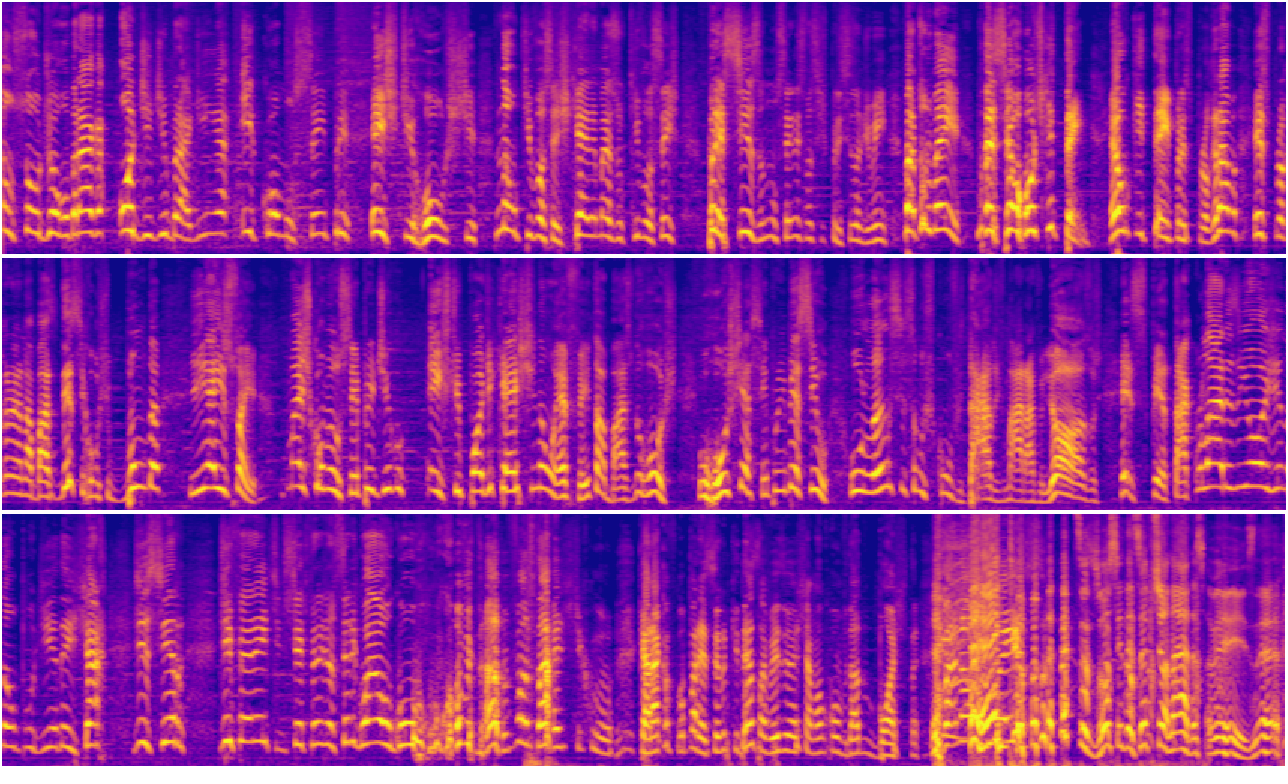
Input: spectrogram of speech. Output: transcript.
Eu sou o Diogo Braga, o Didi Braguinha, e como sempre, este host, não o que vocês querem, mas o que vocês precisam. Não sei nem se vocês precisam de mim, mas tudo bem, mas é o host que tem. É o que tem para esse programa. Esse programa é na base desse host bunda, e é isso aí. Mas como eu sempre digo, este podcast não é feito à base do host. O host é sempre um imbecil. O lance são os convidados maravilhosos, espetaculares, e hoje não podia deixar de ser diferente, de ser diferente, de ser igual com um convidado fantástico. Caraca, ficou parecendo que dessa vez eu ia chamar um convidado bosta. Mas não, não é então, isso. Vocês vão se decepcionar dessa vez, né?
